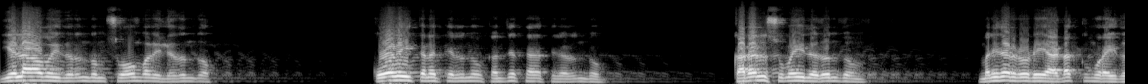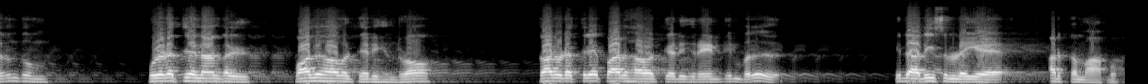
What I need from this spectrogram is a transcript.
இயலாவையிலிருந்தும் சோம்பலிலிருந்தும் கோழைத்தனத்திலிருந்தும் கஞ்சத்தனத்திலிருந்தும் கடல் சுமையிலிருந்தும் மனிதர்களுடைய அடக்குமுறையிலிருந்தும் உன்னிடத்திலே நாங்கள் பாதுகாவல் தேடுகின்றோம் தானிடத்திலே பாதுகாவல் தேடுகிறேன் என்பது இந்த அதீசனுடைய அர்த்தமாகும்.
